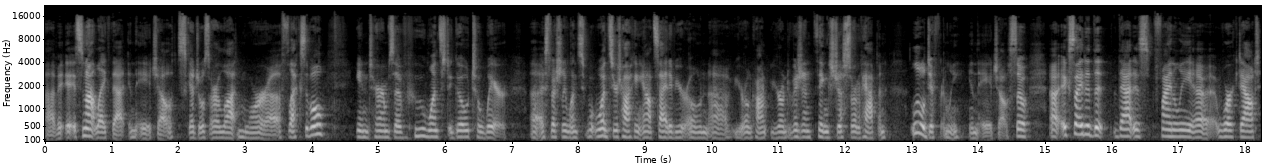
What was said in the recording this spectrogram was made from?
uh, it, it's not like that in the ahl schedules are a lot more uh, flexible in terms of who wants to go to where uh, especially once once you're talking outside of your own uh, your own con- your own division things just sort of happen a little differently in the AHL. So uh, excited that that is finally uh, worked out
